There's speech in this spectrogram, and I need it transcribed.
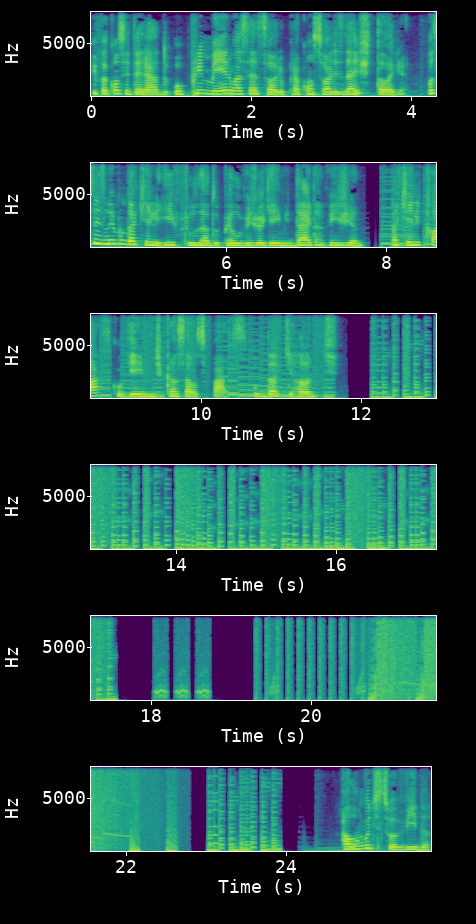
e foi considerado o primeiro acessório para consoles da história. Vocês lembram daquele rifle usado pelo videogame Dynavision naquele clássico game de caçar os patos, o Duck Hunt? Ao longo de sua vida,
